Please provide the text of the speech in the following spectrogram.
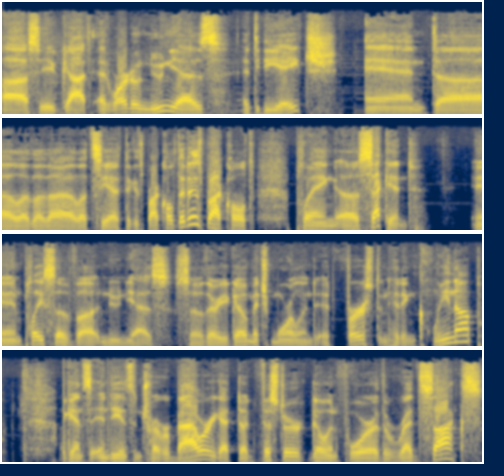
Uh, so you've got Eduardo Nunez at DH, and uh, la, la, la, let's see, I think it's Brock Holt. It is Brock Holt playing uh, second in place of uh, Nunez. So there you go. Mitch Moreland at first and hitting cleanup against the Indians and Trevor Bauer. You got Doug Fister going for the Red Sox.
